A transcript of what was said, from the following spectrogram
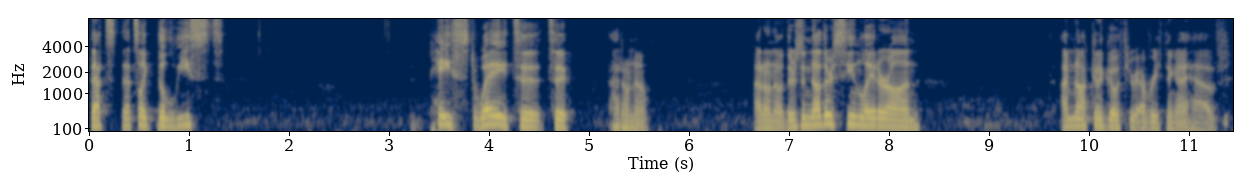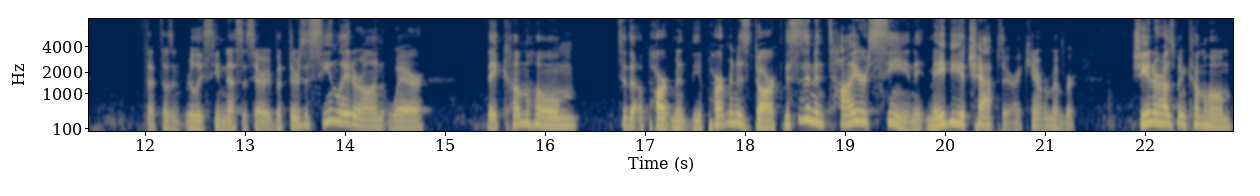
that's that's like the least paced way to to i don't know. I don't know. There's another scene later on. I'm not going to go through everything i have. That doesn't really seem necessary but there's a scene later on where they come home to the apartment. The apartment is dark. This is an entire scene. It may be a chapter. I can't remember. She and her husband come home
